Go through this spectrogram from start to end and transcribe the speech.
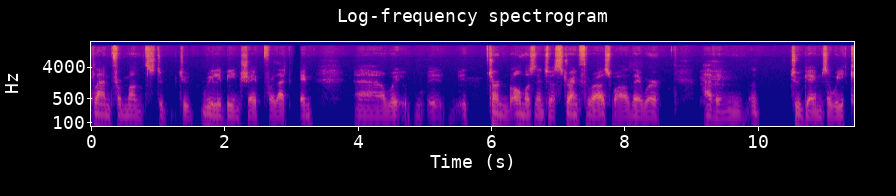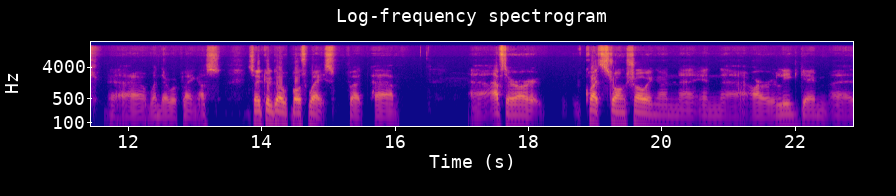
planned for months to to really be in shape for that game. Uh, we, it, turned almost into a strength for us while they were having two games a week uh, when they were playing us. So it could go both ways. But um, uh, after our quite strong showing on uh, in uh, our league game uh,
